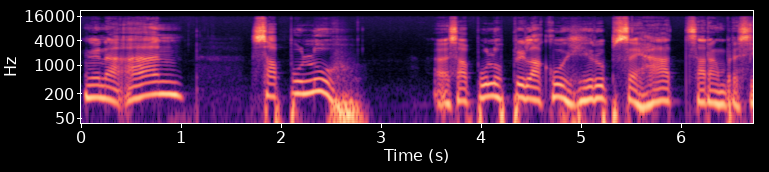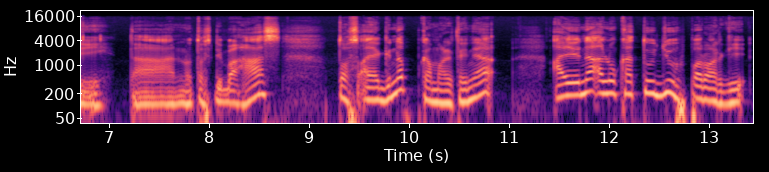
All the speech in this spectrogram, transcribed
ngenaan 10 10 eh, perilaku hirup sehat sarang bersih. Dan terus dibahas tos ayah genep kamarnya Ayeuna anuka 7 parwargi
